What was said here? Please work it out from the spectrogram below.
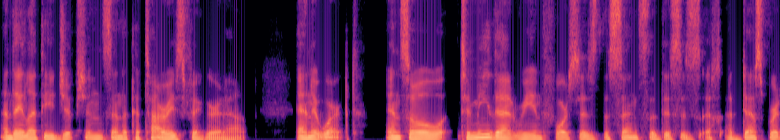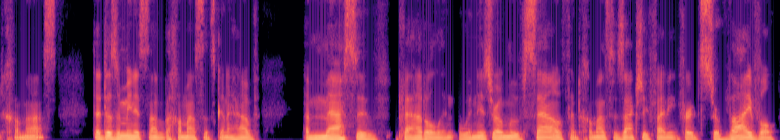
And they let the Egyptians and the Qataris figure it out. And it worked. And so to me, that reinforces the sense that this is a, a desperate Hamas. That doesn't mean it's not the Hamas that's going to have a massive battle. And when Israel moves south and Hamas is actually fighting for its survival,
